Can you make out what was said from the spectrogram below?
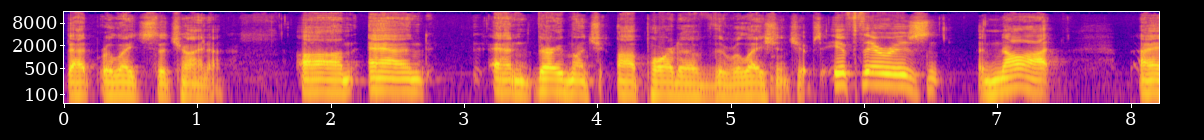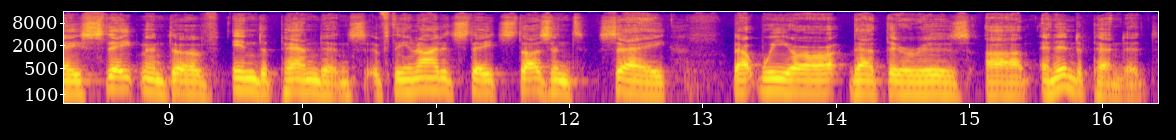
that relates to China. Um, and, and very much a part of the relationships. If there is not a statement of independence, if the United States doesn't say that we are that there is uh, an independent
